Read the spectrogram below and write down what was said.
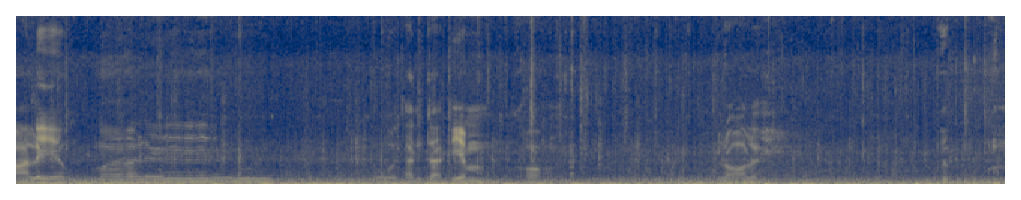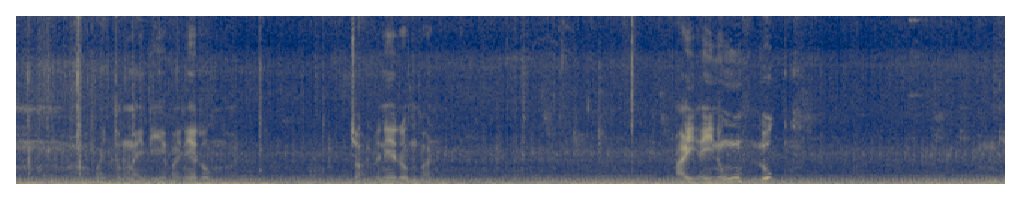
าแล้ว มาแล้วโอ้ท่านจะเตรียมของรอเลยไว้ตรงไหนดีไว้ในร่ม จอดไว้ในร่มก่อน ไปไอ้หนูลุก โอเค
